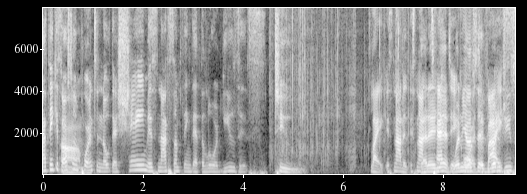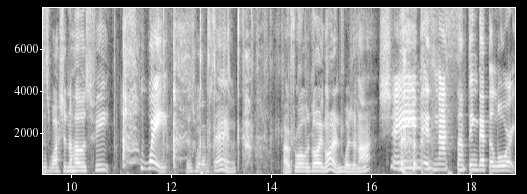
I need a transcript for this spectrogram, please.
I think it's also Um, important to note that shame is not something that the Lord uses to like it's not a it's not that a tactic it. When or y'all a said, device. wasn't Jesus washing the hoes' feet? Wait, That's what I'm saying. I That's what was going on, was it not? shame is not something that the Lord.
